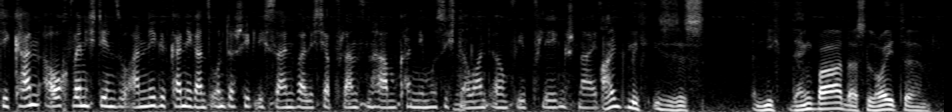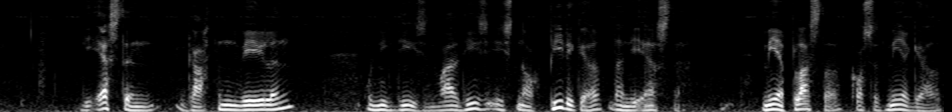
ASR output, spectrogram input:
die kann auch, wenn ich den so anlege, kann die ganz unterschiedlich sein, weil ich ja Pflanzen haben kann, die muss ich dauernd irgendwie pflegen, schneiden. Eigentlich ist es nicht denkbar, dass Leute die ersten Garten wählen und nicht diesen, weil diese ist noch billiger dan die erste. Mehr Plaster kostet mehr Geld,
